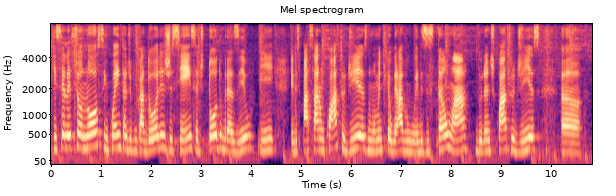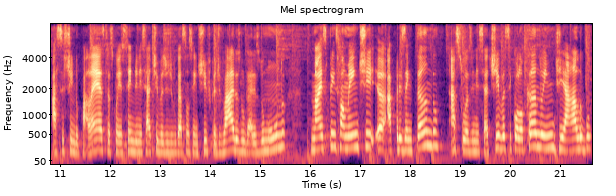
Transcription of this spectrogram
que selecionou 50 divulgadores de ciência de todo o Brasil e eles passaram quatro dias. No momento que eu gravo, eles estão lá durante quatro dias uh, assistindo palestras, conhecendo iniciativas de divulgação científica de vários lugares do mundo, mas principalmente uh, apresentando as suas iniciativas, se colocando em diálogo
